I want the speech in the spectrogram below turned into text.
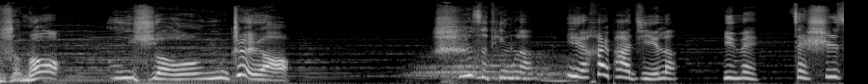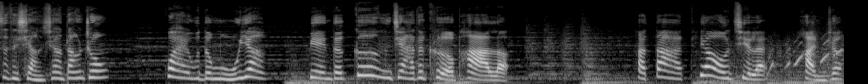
什么？像这样？狮子听了也害怕极了，因为在狮子的想象当中，怪物的模样变得更加的可怕了。他大跳起来，喊着：“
